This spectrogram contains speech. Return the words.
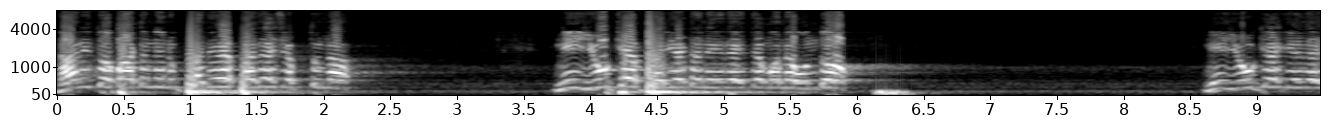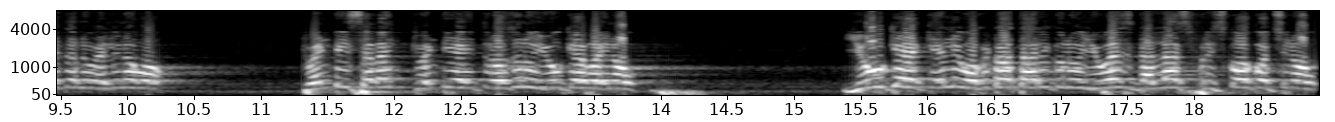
దానితో పాటు నేను పదే పదే చెప్తున్నా. నీ యూకే పర్యటన ఏదైతే మొన్న ఉందో నీ యూకేకి ఏదైతే నువ్వు వెళ్ళినావో ట్వంటీ సెవెంత్ ట్వంటీ ఎయిత్ రోజు నువ్వు యూకే పోయినావు యూకేకి వెళ్ళి ఒకటో తారీఖు నువ్వు యుఎస్ డల్లాస్ ఫ్రిస్కోకి వచ్చినావు.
